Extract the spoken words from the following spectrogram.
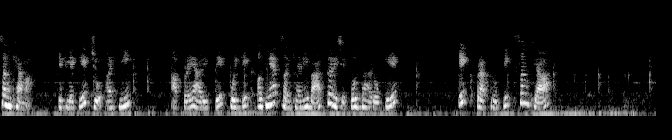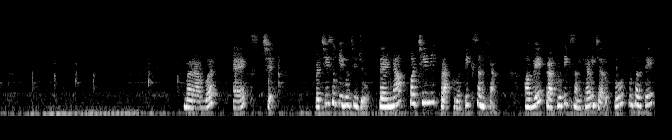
સંખ્યામાં. એટલે કે જો અહીં આપણે આ રીતે કોઈક એક અજ્ઞાત સંખ્યાની વાત કરી છે, તો ધારો કે એક પ્રાકૃતિક સંખ્યા બરાબર એક્સ છે. પછી શું કીધું છે જો, તેના પછીની પ્રાકૃતિક સંખ્યા. હવે પ્રાકૃતિક સંખ્યા વિચારો. તો શું થશે?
